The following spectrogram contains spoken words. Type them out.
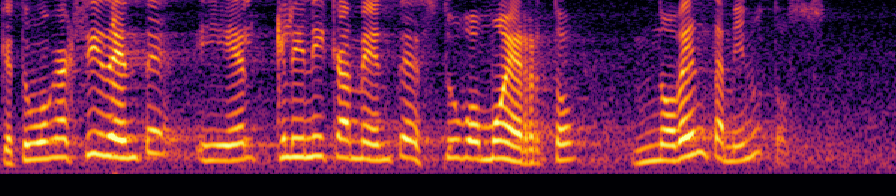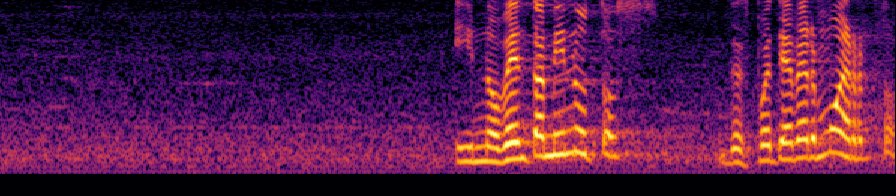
que tuvo un accidente y él clínicamente estuvo muerto 90 minutos. Y 90 minutos después de haber muerto,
